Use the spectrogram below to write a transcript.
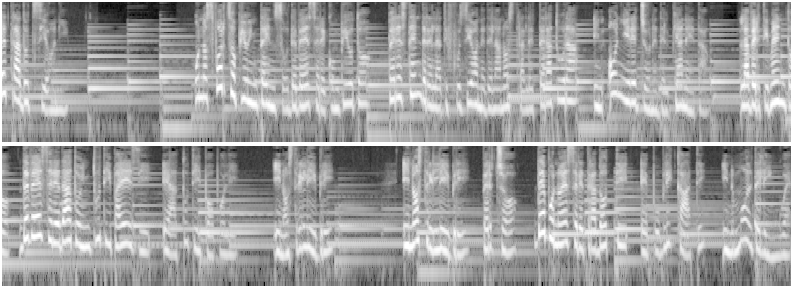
Le traduzioni. Uno sforzo più intenso deve essere compiuto per estendere la diffusione della nostra letteratura in ogni regione del pianeta. L'avvertimento deve essere dato in tutti i paesi e a tutti i popoli. I nostri libri? I nostri libri, perciò, debbono essere tradotti e pubblicati in molte lingue.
